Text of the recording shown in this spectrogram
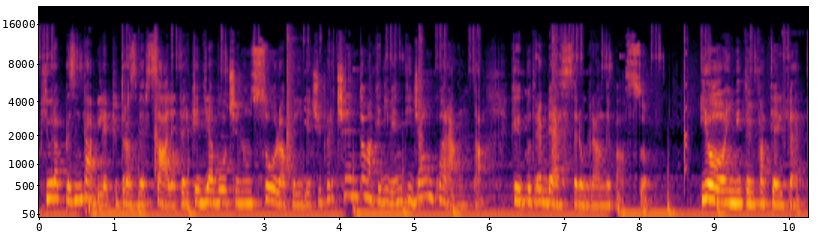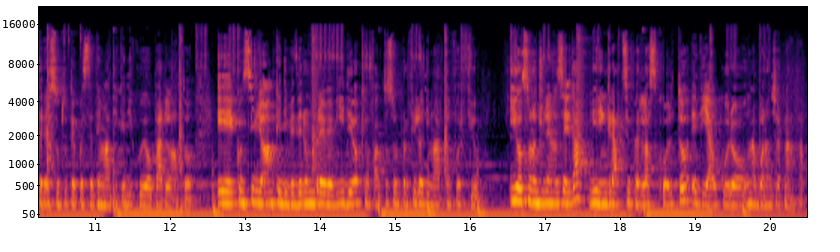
più rappresentabile, più trasversale, perché dia voce non solo a quel 10%, ma che diventi già un 40%, che potrebbe essere un grande passo. Io invito infatti a riflettere su tutte queste tematiche di cui ho parlato e consiglio anche di vedere un breve video che ho fatto sul profilo di Marta For Few. Io sono Giuliano Seda, vi ringrazio per l'ascolto e vi auguro una buona giornata.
